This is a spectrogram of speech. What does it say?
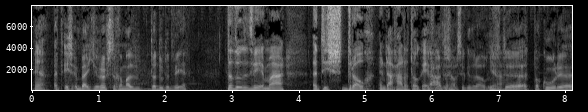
Ja. Het is een beetje rustiger, maar dat doet het weer. Dat doet het weer, maar het is droog. En daar gaat het ook even ja, het is hartstikke droog. Dus het, uh, het, parcours uh,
